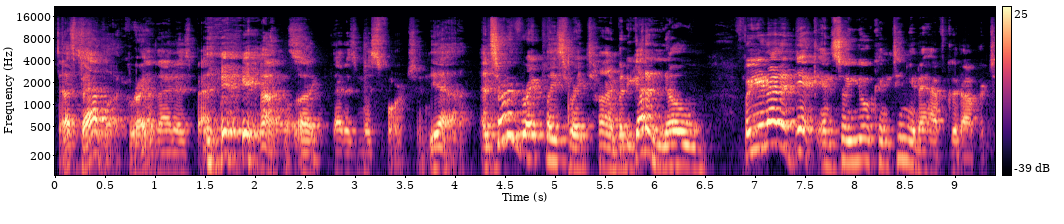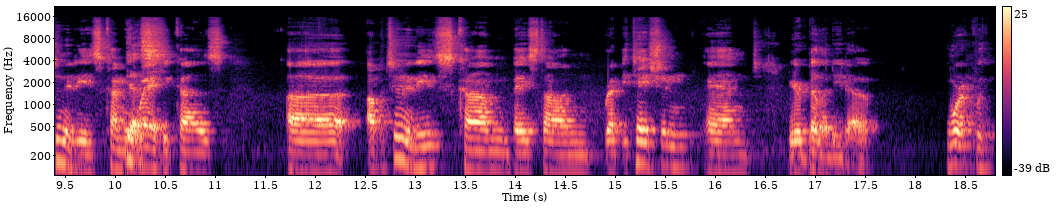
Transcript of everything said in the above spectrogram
that's bad luck right? Yeah, that is bad. Yeah, That's- like- that is misfortune. yeah and sort of right place right time but you got to know But you're not a dick, and so you'll continue to have good opportunities come your Yes. way because uh, opportunities come based on reputation and your ability to work with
